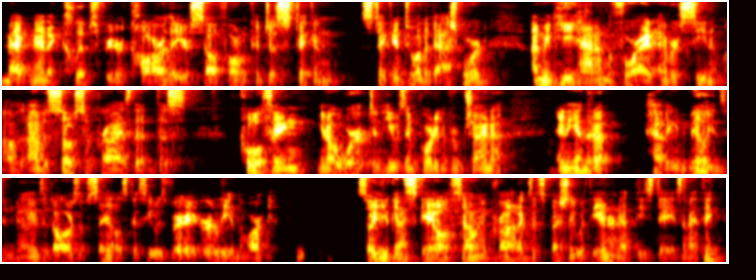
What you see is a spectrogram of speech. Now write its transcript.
magnetic clips for your car that your cell phone could just stick and stick into on the dashboard. I mean, he had them before I'd ever seen them. I was I was so surprised that this cool thing, you know, worked and he was importing it from China and he ended up having millions and millions of dollars of sales because he was very early in the market. So you can right. scale selling products, especially with the internet these days. And I think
